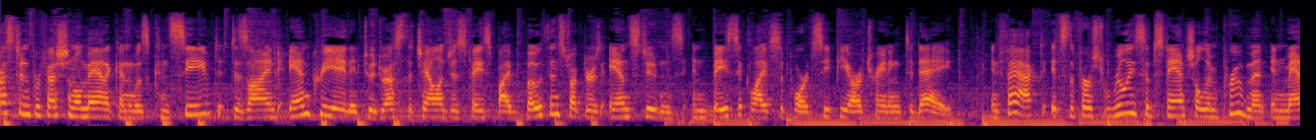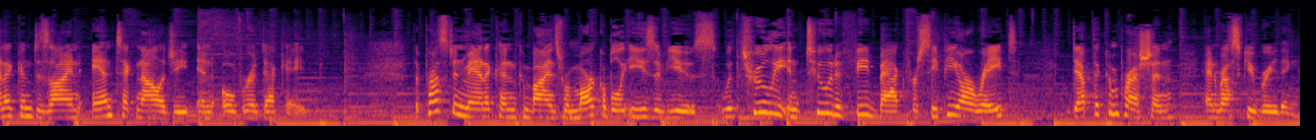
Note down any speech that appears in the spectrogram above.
Prestan Professional Mannequin was conceived, designed, and created to address the challenges faced by both instructors and students in basic life support CPR training today. In fact, it's the first really substantial improvement in mannequin design and technology in over a decade. The Prestan Mannequin combines remarkable ease of use with truly intuitive feedback for CPR rate, depth of compression, and rescue breathing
